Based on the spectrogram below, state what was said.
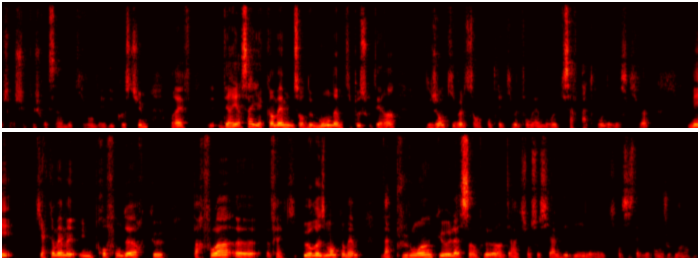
je, je sais plus, je crois que c'est un mec qui vend des, des costumes, bref, derrière ça, il y a quand même une sorte de monde un petit peu souterrain, de gens qui veulent se rencontrer, qui veulent tomber amoureux, qui savent pas trop d'ailleurs ce qu'ils veulent, mais qui a quand même une profondeur que parfois, euh, enfin, qui heureusement quand même va plus loin que la simple interaction sociale débile euh, qui consiste à dire bonjour dans la rue.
